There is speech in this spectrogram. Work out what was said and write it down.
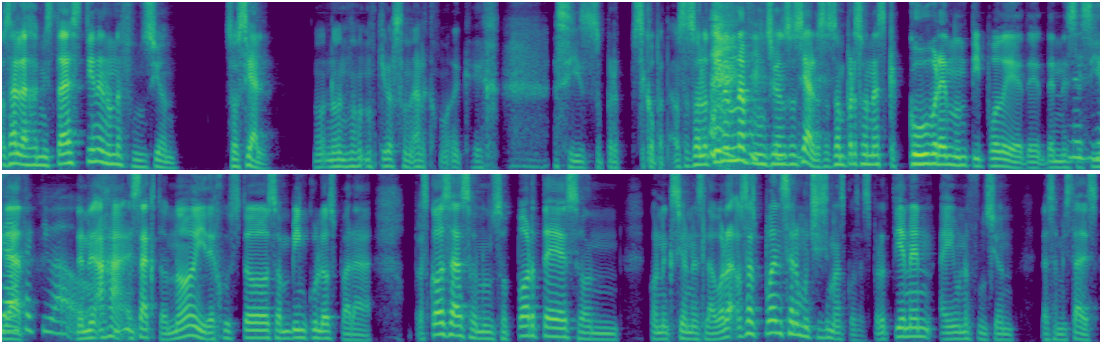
o sea, las amistades tienen una función social. No, no, no, no quiero sonar como de que así súper psicópata. O sea, solo tienen una función social. O sea, son personas que cubren un tipo de, de, de necesidad. De o- ajá, exacto, ¿no? Y de justo son vínculos para otras cosas, son un soporte, son conexiones laborales, o sea, pueden ser muchísimas cosas, pero tienen ahí una función las amistades.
